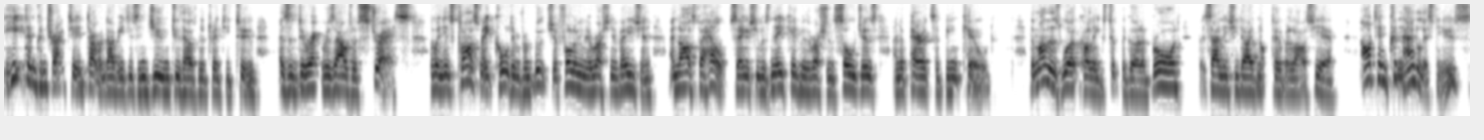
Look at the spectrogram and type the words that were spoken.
he contracted type one diabetes in June two thousand and twenty two, as a direct result of stress when his classmate called him from Bucha following the Russian invasion and asked for help, saying she was naked with Russian soldiers and her parents had been killed. The mother's work colleagues took the girl abroad, but sadly she died in October last year. Artem couldn't handle this news.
